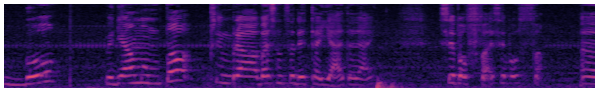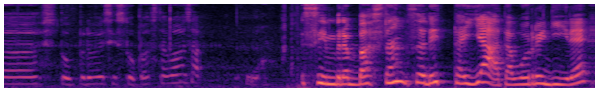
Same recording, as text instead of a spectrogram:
Boh, vediamo un po'. Sembra abbastanza dettagliata, dai. Se può fare, se può fare. Uh, stop, dove si stoppa sta cosa? Qua. Sembra abbastanza dettagliata, vorrei dire.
